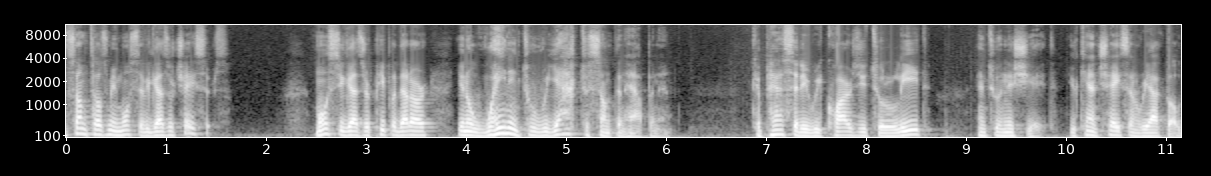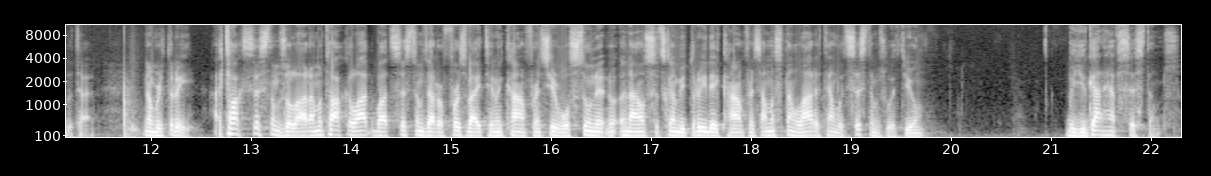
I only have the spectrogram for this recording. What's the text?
some tells me most of you guys are chasers. Most of you guys are people that are, you know, waiting to react to something happening. Capacity requires you to lead and to initiate. You can't chase and react all the time. Number three, I talk systems a lot. I'm to talk a lot about systems at our first Vitamin conference here. We'll soon announce it's to be a three-day conference. I'm to spend a lot of time with systems with you. But you got to have systems.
